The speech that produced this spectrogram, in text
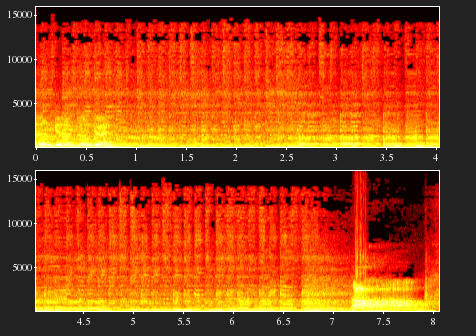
Doing good, I'm doing good. Ah!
